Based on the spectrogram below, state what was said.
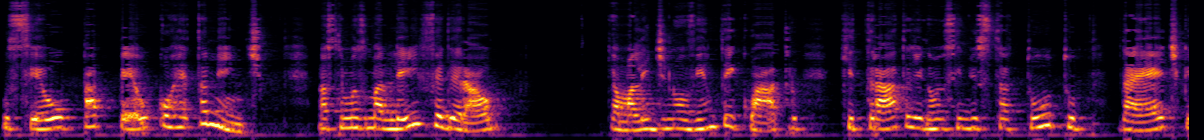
o seu papel corretamente. Nós temos uma lei federal que é uma lei de 94, que trata, digamos assim, do estatuto da ética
